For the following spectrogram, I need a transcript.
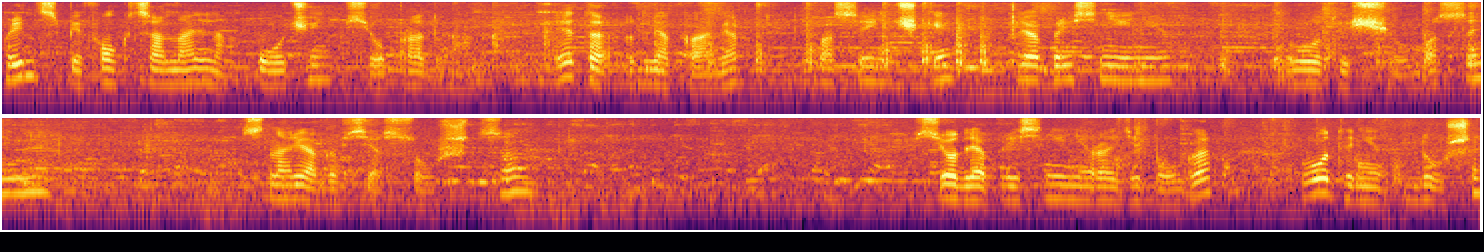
В принципе, функционально очень все продумано. Это для камер, бассейнчики для опреснения. Вот еще бассейны. Снаряга вся сушится. Все для опреснения ради бога. Вот они души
